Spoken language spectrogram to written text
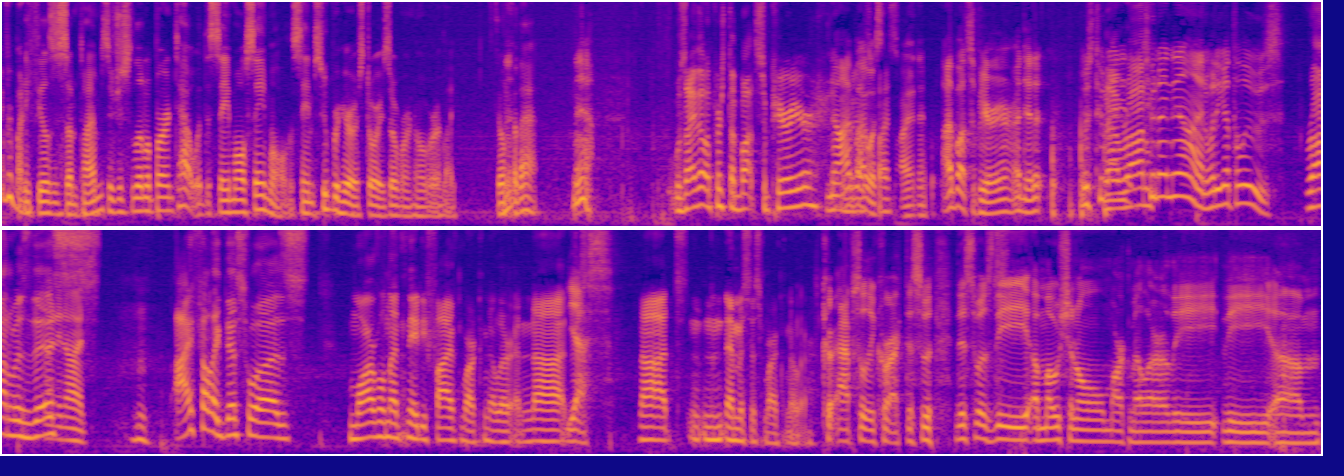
everybody feels it sometimes they're just a little burnt out with the same old same old the same superhero stories over and over like go for that Yeah, Was I the only person that bought Superior? No, I bought- i wasn't buying it I bought Superior. I did it. It was two Now, Ron- ninety nine. What do you got to lose? Ron, was this? 99. I felt like this was Marvel 1985 Mark Millar and not Yes. not Nemesis Mark Millar. Cor- absolutely correct. This was this was the emotional Mark Millar, the the um,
